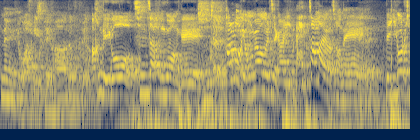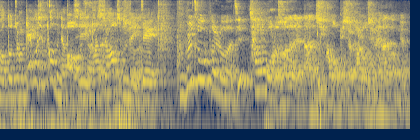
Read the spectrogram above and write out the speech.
네. 요거 아주 리스펙하는 부분입니다 아 근데 이거 진짜 궁금한 게 진짜 팔로우 영명을 제가 이- 했잖아요 전에 네. 근데 이거를 저도 좀 깨고 싶거든요 어, 다시 그렇죠. 다시 좀 하고 싶은데 그렇죠. 이제 누굴 처음 팔로우하지? 참고로 저는 일단 지컨 오피셜 팔로우 제가 해놨거든요 네.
